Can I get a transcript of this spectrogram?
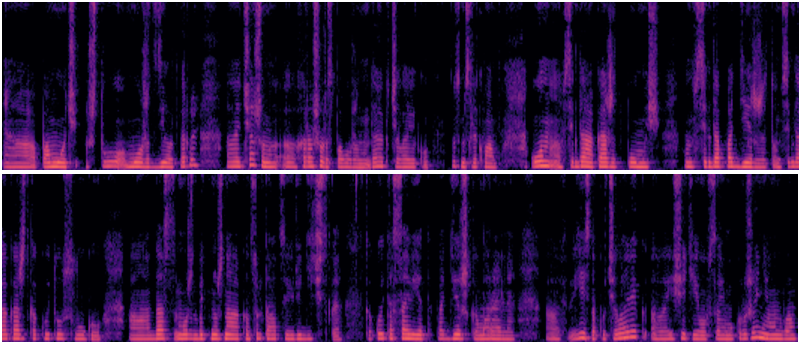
а, помочь, что может сделать король. А, чаш, он а, хорошо расположен да, к человеку ну, в смысле к вам, он всегда окажет помощь, он всегда поддержит, он всегда окажет какую-то услугу, а, даст, может быть, нужна консультация юридическая, какой-то совет, поддержка моральная. А, есть такой человек, а, ищите его в своем окружении, он вам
